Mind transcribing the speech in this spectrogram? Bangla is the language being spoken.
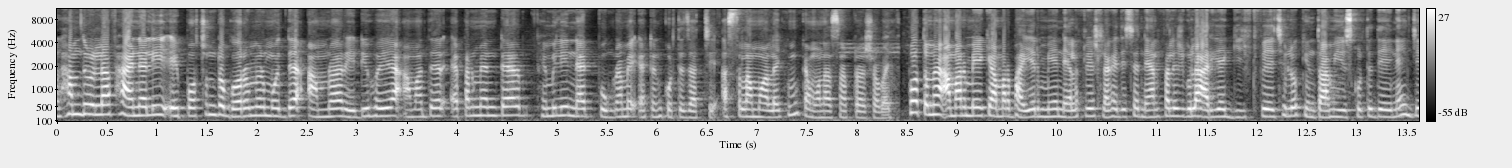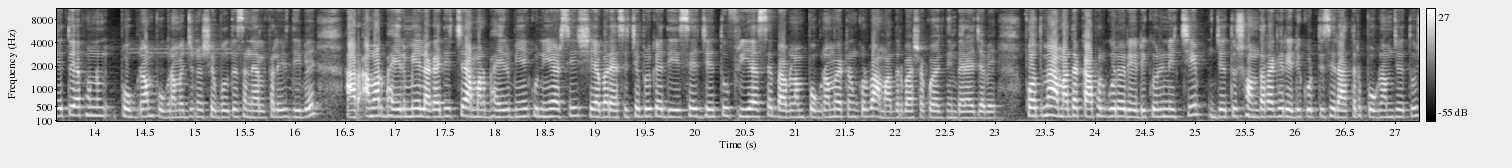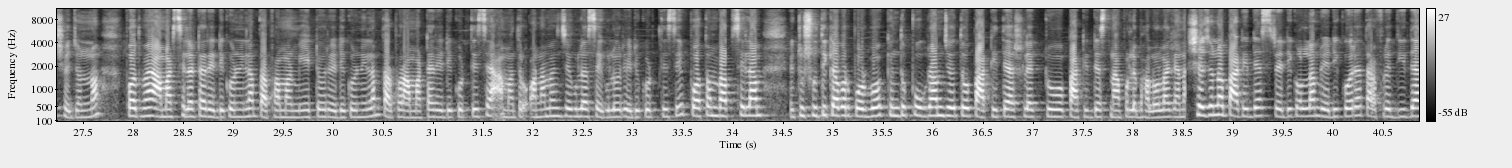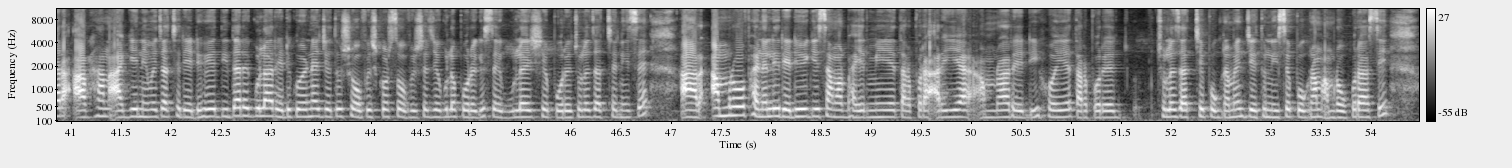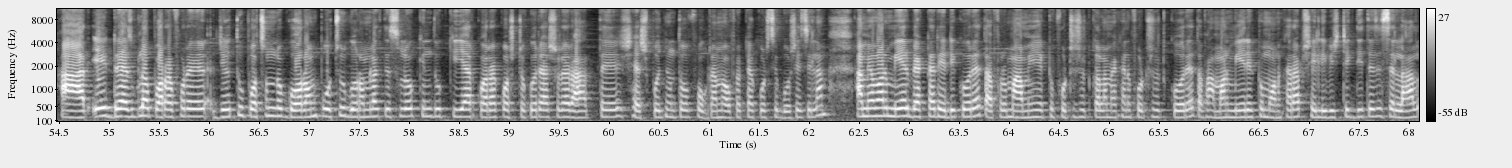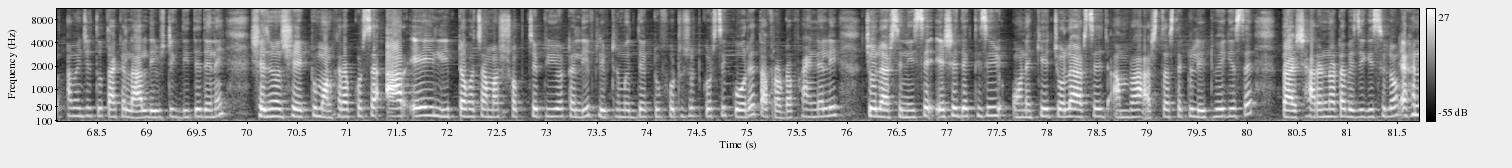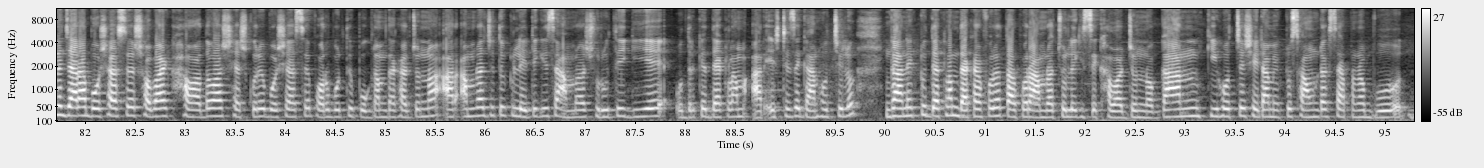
আলহামদুলিল্লাহ ফাইনালি এই প্রচণ্ড গরমের মধ্যে আমরা রেডি হয়ে আমাদের অ্যাপার্টমেন্টের ফ্যামিলি নাইট প্রোগ্রামে অ্যাটেন্ড করতে যাচ্ছি। আসসালামু আলাইকুম, কেমন আছেন আপনারা সবাই? প্রথমে আমার মেয়েকে, আমার ভাইয়ের মেয়ে নেল পালিশ লাগাই দিয়েছে। নেল পালিশগুলো আরিয়া গিফট পেয়েছিল, কিন্তু আমি ইউজ করতে দিই নাই। যেহেতু এখন প্রোগ্রাম প্রোগ্রামের জন্য সে বলতেছে নেল পালিশ দিবে। আর আমার ভাইয়ের মেয়ে লাগাই দিচ্ছে, আমার ভাইয়ের মেয়েকে নিয়ে আসছি, সে আবার এসএসসি পরীক্ষা দিয়েছে। যেহেতু ফ্রি আছে, ভাবলাম প্রোগ্রামে অ্যাটেন্ড করব, আমাদের বাসা কয়েকদিন বেড়ায় যাবে। প্রথমে আমাদের কাপড়গুলো রেডি করে নিচ্ছি। যেহেতু সন্ধ্যার আগে রেডি করতেছি, রাতের প্রোগ্রাম যেহেতু, সেজন্য প্রথমে আমার ছেলেটা রেডি করে নিলাম, তারপর আমার মেয়েটাও রেডি করে নিলাম। তারপর আমারটা রেডি করতেছি। আমাদের অর্নামেন্টস যেগুলো আছে সেগুলো রেডি করতেছি। প্রথম ভাবছিলাম একটু সুতি কাপড় পরবো, কিন্তু প্রোগ্রাম যেহেতু পার্টিতে আসলে একটু পার্টি ড্রেস না পড়লে ভালো লাগে না। সেজন্য পার্টি ড্রেস রেডি করলাম রেডি করে তারপরে দিদার আরহান আগে নেমে যাচ্ছে রেডি হয়ে দিদার এগুলো রেডি করে নেয়। যেহেতু সে অফিস করছে অফিসে যেগুলো পরে গেছে এগুলো সে পরে চলে যাচ্ছে নিচে। আর আমরাও ফাইনালি রেডি হয়ে গেছি, আমার ভাইয়ের মেয়ে, তারপরে আরিয়া, আমরা রেডি হয়ে তারপরে চলে যাচ্ছে প্রোগ্রামে যেহেতু নিচে প্রোগ্রাম আমরা উপরে আসি আর এই ড্রেসগুলো পরার পরে যেহেতু প্রচণ্ড গরম, প্রচুর গরম লাগতেছিল, কিন্তু কি আর করার, কষ্ট করে আসলে রাতে শেষ পর্যন্ত প্রোগ্রামে অপেক্ষা করছি, বসেছিলাম। আমি আমার মেয়ের ব্যাগটা রেডি করে, তারপর আমি একটু ফটোশ্যুট করলাম, এখানে ফটোশ্যুট করে, তারপর আমার মেয়ের একটু মন খারাপ, সে লিপস্টিক দিতে সে লাল। আমি যেহেতু তাকে লাল লিপস্টিক দিতে দেনে সেজন্য সে একটু মন খারাপ করছে। আর এই লিপটা হচ্ছে আমার সবচেয়ে প্রিয় একটা লিপ লিফটের মধ্যে একটু ফটোশ্যুট করছি, করে তারপর আমরা ফাইনালি চলে আসছি নিচে। এসে দেখতেছি অনেকে চলে আসছে, আমরা আস্তে আস্তে একটু লেট হয়ে গেছে, প্রায় সাড়ে নটা বেজে গেছিল। এখানে যারা বসে আছে, সবাই খাওয়া দাওয়া শেষ করে বসে আছে পরবর্তী প্রোগ্রাম দেখার জন্য। আর আমরা যেহেতু একটু লেটে গেছি, আমরা শুরুতে গিয়ে ওদেরকে দেখলাম, আর স্টেজে গান হচ্ছিল গান একটু দেখলাম, দেখার পরে তারপর আমরা চলে গেছি খাওয়ার জন্য। গান কি হচ্ছে সেটা আমি একটু সাউন্ড রাখছি আপনারা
